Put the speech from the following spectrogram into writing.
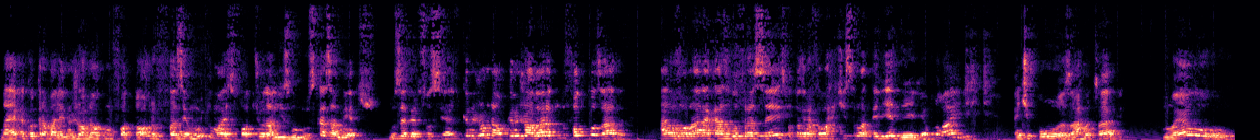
na época que eu trabalhei no jornal como fotógrafo, fazia muito mais fotojornalismo nos casamentos, nos eventos sociais, do que no jornal, porque no jornal era tudo foto posada. Ah, eu vou lá na casa do francês fotografar o artista no ateliê dele. Eu vou lá e a gente pôs, arma, sabe? Não é o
